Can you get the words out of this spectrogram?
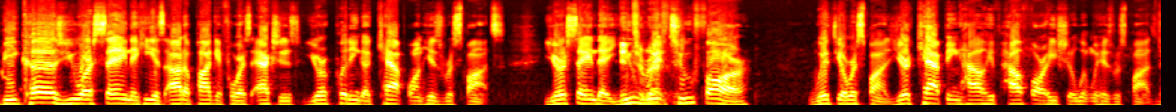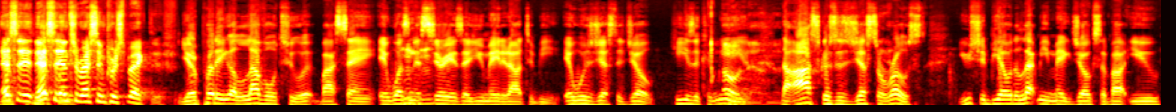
because you are saying that he is out of pocket for his actions, you're putting a cap on his response. You're saying that you went too far with your response. You're capping how he, how far he should have went with his response. That's You're- it. That's an interesting perspective. You're putting a level to it by saying it wasn't as Mhm. serious as you made it out to be. It was just a joke. He's a Oh comedian. no, no. The Oscars is just a roast. You should be able to let me make jokes about you,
